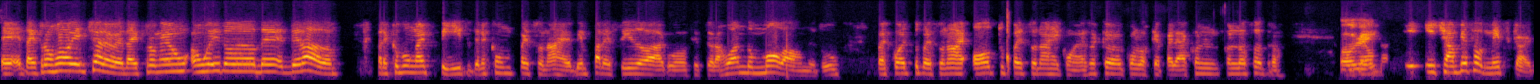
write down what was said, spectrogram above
Eh, Dice Throne es un juego bien chévere. Dice Throne es un, un jueguito de, de, de lado pero es como un IP, tú tienes como un personaje, bien parecido a como si estuvieras jugando un MOBA donde tú puedes coger tu personaje o tu personaje con esos que, con los que peleas con, con los otros. Okay. Y, y Champion of Midgard,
